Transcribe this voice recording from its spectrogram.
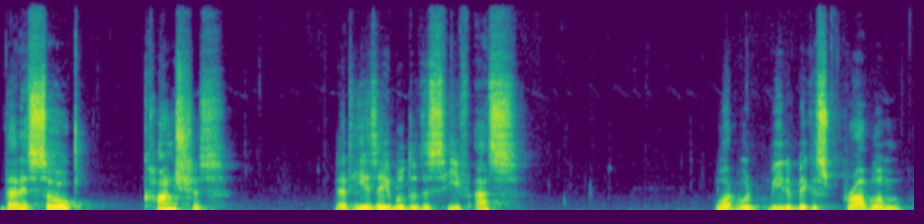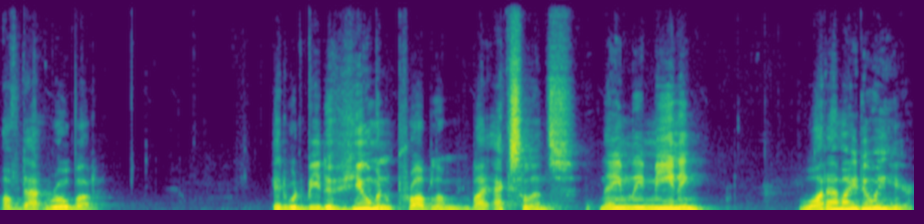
that is so conscious that he is able to deceive us. What would be the biggest problem of that robot? it would be the human problem by excellence, namely meaning. What am I doing here?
